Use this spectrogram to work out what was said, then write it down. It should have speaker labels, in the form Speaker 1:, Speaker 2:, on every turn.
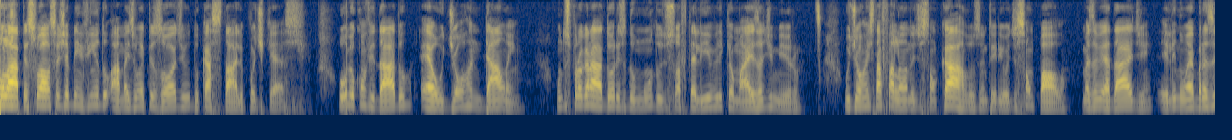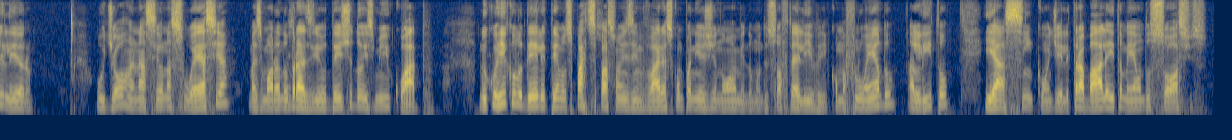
Speaker 1: Olá, pessoal, seja bem-vindo a mais um episódio do Castalho Podcast. O meu convidado é o Johan Dahlen, um dos programadores do mundo de software livre que eu mais admiro. O Johan está falando de São Carlos, no interior de São Paulo, mas na verdade ele não é brasileiro. O Johan nasceu na Suécia, mas mora no Brasil desde 2004. No currículo dele temos participações em várias companhias de nome do mundo de software livre, como a Fluendo, a Little e a Sync, onde ele trabalha e também é um dos sócios.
